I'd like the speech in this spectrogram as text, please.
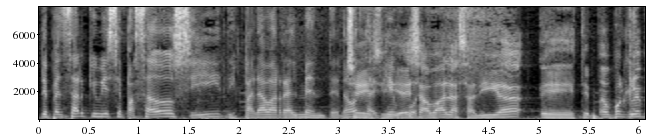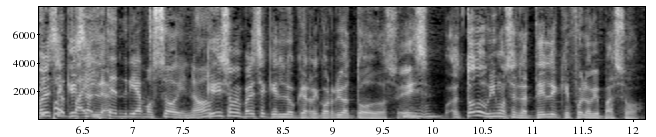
De pensar qué hubiese pasado si disparaba realmente, ¿no? Sí, sí, esa bala salía. este, porque ¿Qué me parece tipo de que esa país es la- tendríamos hoy, no? Que eso me parece que es lo que recorrió a todos. Es- todos vimos en la tele qué fue lo que pasó,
